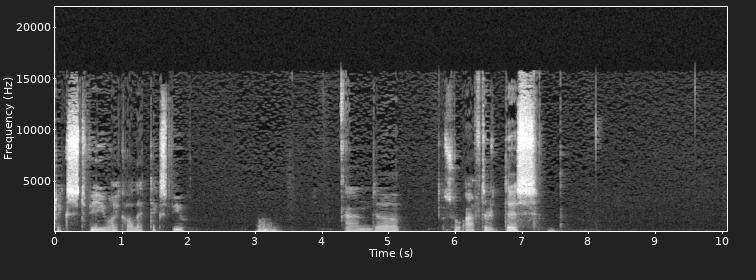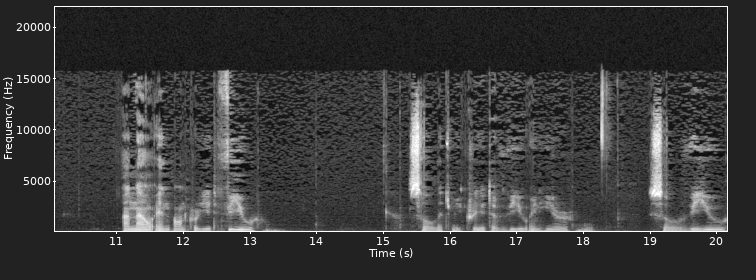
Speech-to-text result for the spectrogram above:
text view I call it text view. And uh, so after this and now in on create view. So let me create a view in here. So view.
